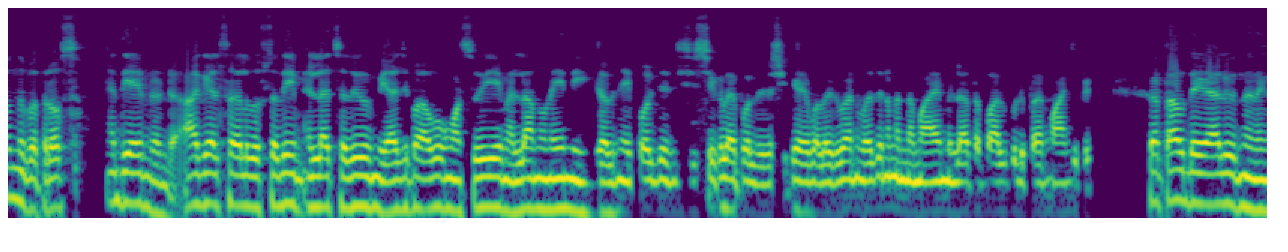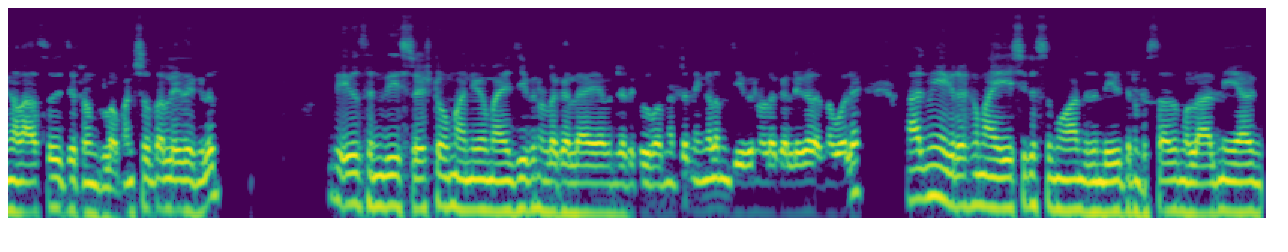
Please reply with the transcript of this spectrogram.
ഒന്ന് പത്രോസ് അധ്യായം രണ്ട്. ആകയാൽ സകല ദുഷ്ടതയും എല്ലാ ചതിവും വ്യാജഭാവവും അസൂയയും എല്ലാം നുണയും നീക്കിക്കളഞ്ഞ് ഇപ്പോൾ ജനിച്ച ശിശുക്കളെ പോലെ രക്ഷിക്കായി വളരുവാൻ വചനം എന്ന മായമില്ലാത്ത പാൽ കുടിപ്പാൻ വാഞ്ചിപ്പിൻ. കർത്താവ് ദയാലു എന്ന് നിങ്ങൾ ആസ്വദിച്ചിട്ടുണ്ടല്ലോ. മനുഷ്യർ തള്ളിയതെങ്കിലും ദൈവസന്നിധി ശ്രേഷ്ഠവും മാന്യവുമായ ജീവനുള്ള കല്ലായ അവന്റെ അടുക്കൽ വന്നിട്ട് നിങ്ങളും ജീവനുള്ള കല്ലുകൾ എന്ന പോലെ ആത്മീയ ഗ്രഹമായ യേശുക്രിസ്തു മുഖാന്തരം ദൈവത്തിന് പ്രസാദമുള്ള ആത്മീയാഗം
